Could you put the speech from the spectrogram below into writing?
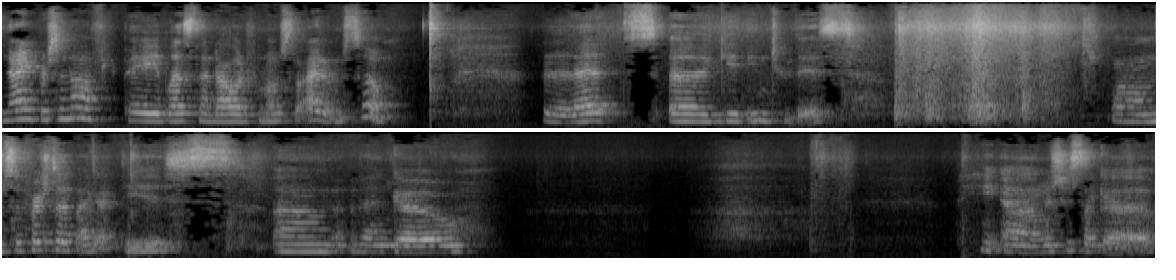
90% off. You pay less than a dollar for most of the items. So let's uh, get into this. Um, so first up, I got this um, Van Gogh. Um, it's just like a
